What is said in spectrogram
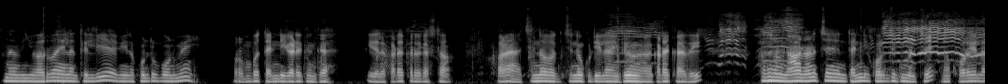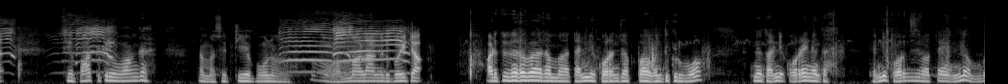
ஆனால் இவங்க வருவாயிலாம் தெரியலையே. இவங்களை கொண்டு போகணுமே. ரொம்ப தண்ணி கிடக்குங்க. இதில் கிடக்கிறது கஷ்டம். சின்ன சின்ன குட்டிலாம் எதுவும் கிடக்காது. அதனால் நான் நினச்சேன் தண்ணி குறைஞ்சிக்க நினச்சேன். நான் குறையல. சரி பார்த்துக்கிறோம் வாங்க. நம்ம சுற்றியே போகணும். அம்மாலாம் அங்கிட்டு போயிட்டா. அடுத்த தடவை நம்ம தண்ணி குறைஞ்சப்ப வந்துக்கிடுவோம் இன்னும் தண்ணி குறையணுங்க தண்ணி குறைஞ்சி பார்த்தேன் என்ன ரொம்ப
